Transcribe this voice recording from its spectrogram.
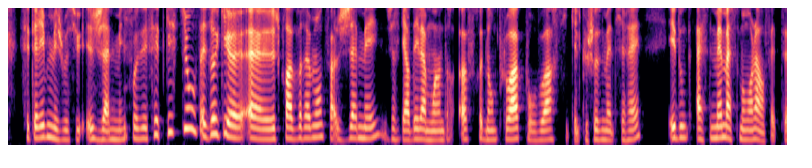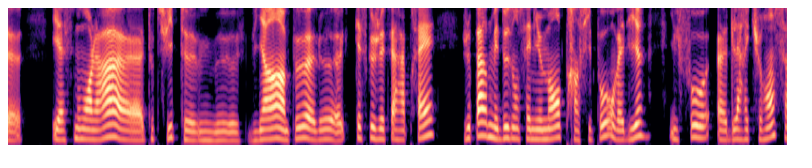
C'est terrible, mais je me suis jamais posé cette question. C'est-à-dire que euh, je crois vraiment, enfin, jamais j'ai regardé la moindre offre d'emploi pour voir si quelque chose m'attirait. Et donc, à même à ce moment-là, en fait. euh, et à ce moment-là, euh, tout de suite, me vient un peu le qu'est-ce que je vais faire après? Je pars de mes deux enseignements principaux, on va dire. Il faut de la récurrence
